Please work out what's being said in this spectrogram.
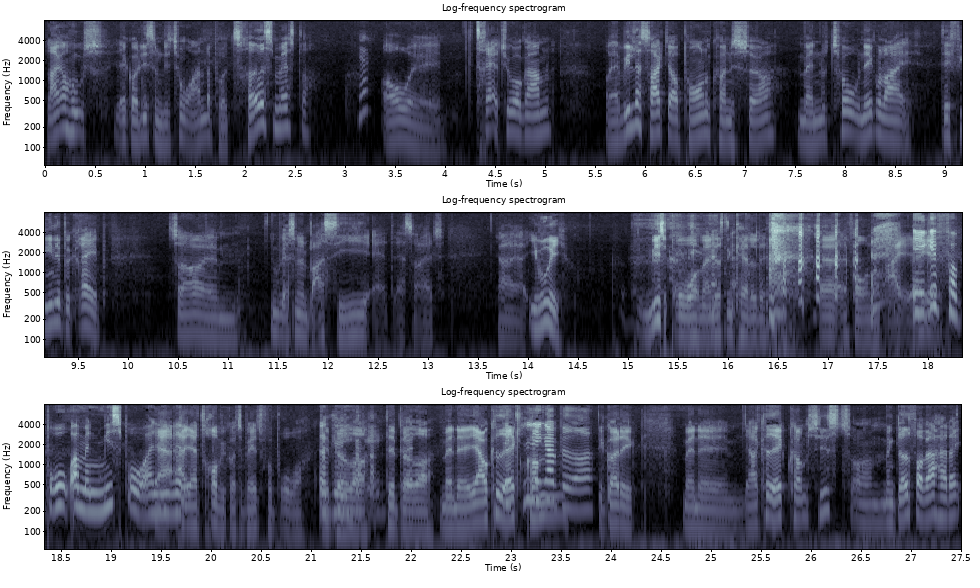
Langerhus. Jeg går ligesom de to andre på et tredje semester. Ja. Og øh, 23 år gammel. Og jeg ville have sagt, at jeg var pornokondisseur, men nu tog Nikolaj det fine begreb. Så øh, nu vil jeg simpelthen bare sige, at, altså, at jeg er ivrig misbruger, man næsten kalde det, af, porno. Ej, jeg, Ikke forbruger, men misbruger alligevel. Ja, jeg tror, vi går tilbage til forbruger. Det er Okay. bedre. Okay, det er bedre. Men øh, jeg er jo ked af, Det at ikke komme. bedre. Det gør det ikke. Men øh, jeg er ked af, at ikke komme sidst, og, men glad for at være her i dag.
